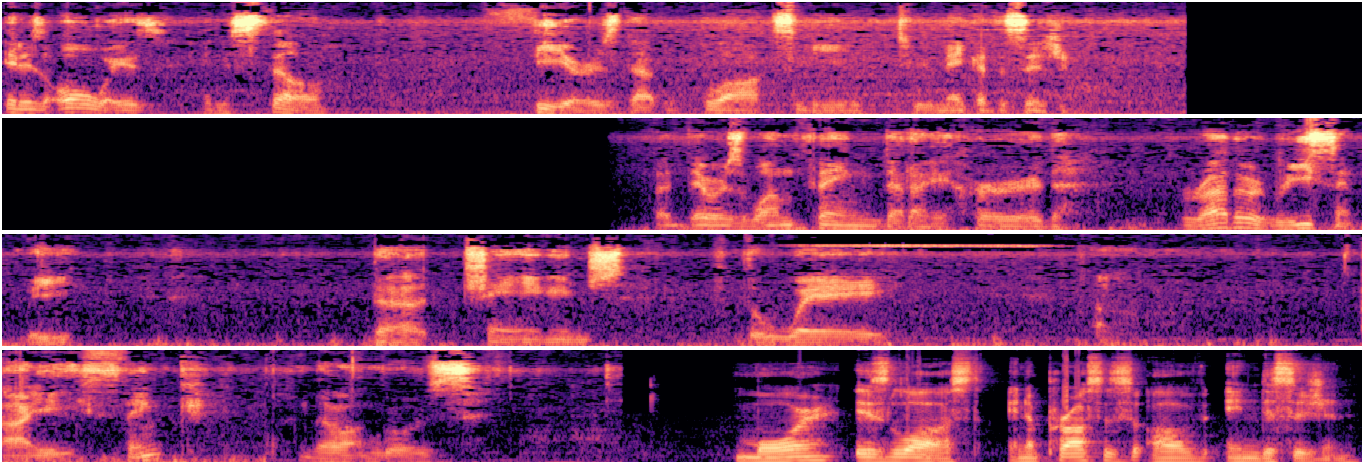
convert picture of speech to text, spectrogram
it is always and still fears that blocks me to make a decision. But there was one thing that I heard rather recently that changed the way um, I think. The one goes More is lost in a process of indecision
